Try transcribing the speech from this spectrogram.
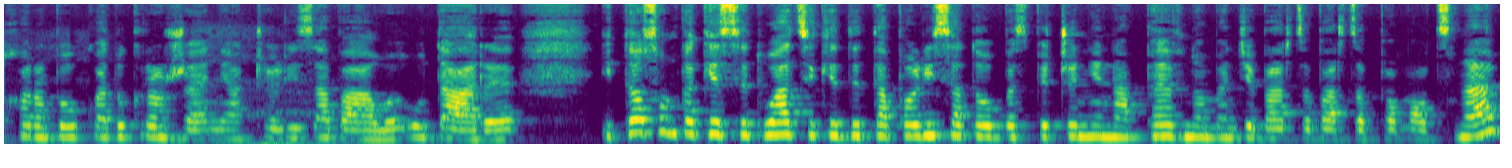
choroby układu krążenia, czyli zawały, udary. I to są takie sytuacje, kiedy ta polisa, to ubezpieczenie na pewno będzie bardzo, bardzo pomocne.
